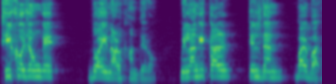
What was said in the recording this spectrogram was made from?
ਠੀਕ ਹੋ ਜਾਓਗੇ। ਦਵਾਈ ਨਾਲ ਖਾਂਦੇ ਰਹੋ। ਮਿਲਾਂਗੇ ਕੱਲ ਟਿਲ ਦੈਨ ਬਾਏ ਬਾਏ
